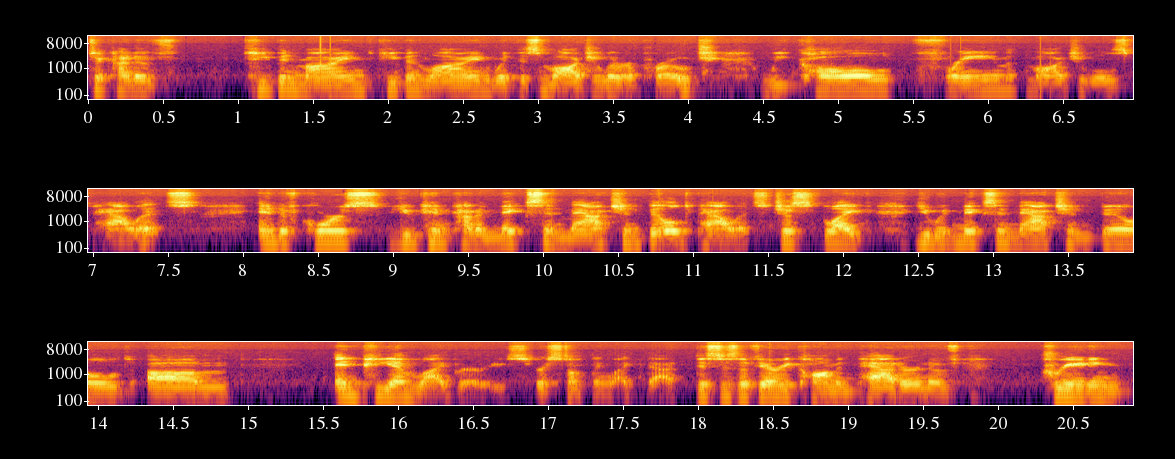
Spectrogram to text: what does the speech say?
to kind of keep in mind, keep in line with this modular approach, we call Frame modules pallets. And of course, you can kind of mix and match and build pallets, just like you would mix and match and build um, NPM libraries or something like that. This is a very common pattern of creating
